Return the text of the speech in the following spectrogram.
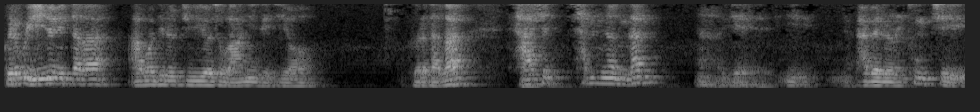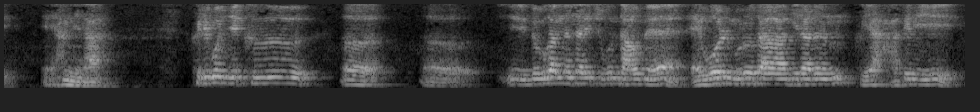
그리고 2년 있다가 아버지를 뒤이어서 왕이 되지요. 그러다가 43년간 이제 이 바벨론을 통치합니다. 그리고 이제 그, 어, 어, 이 느부갓네살이 죽은 다음에 에월 무르닥이라는 그의 아들이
